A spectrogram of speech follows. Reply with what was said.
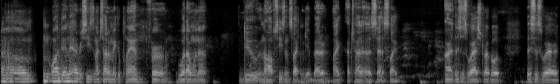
Um, well, at the end of every season, I try to make a plan for what I want to do in the off season so I can get better. Like I try to assess, like, all right, this is where I struggled. This is where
